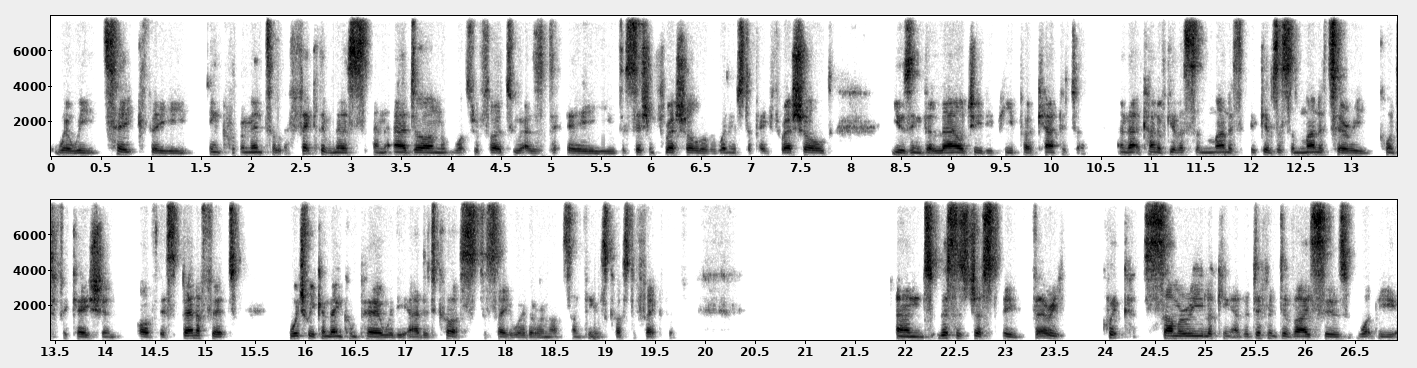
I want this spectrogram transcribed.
where we take the incremental effectiveness and add on what's referred to as a decision threshold or the willingness to pay threshold using the Lao GDP per capita. And that kind of gives us a it gives us a monetary quantification of this benefit, which we can then compare with the added cost to say whether or not something is cost effective. And this is just a very quick summary looking at the different devices, what the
